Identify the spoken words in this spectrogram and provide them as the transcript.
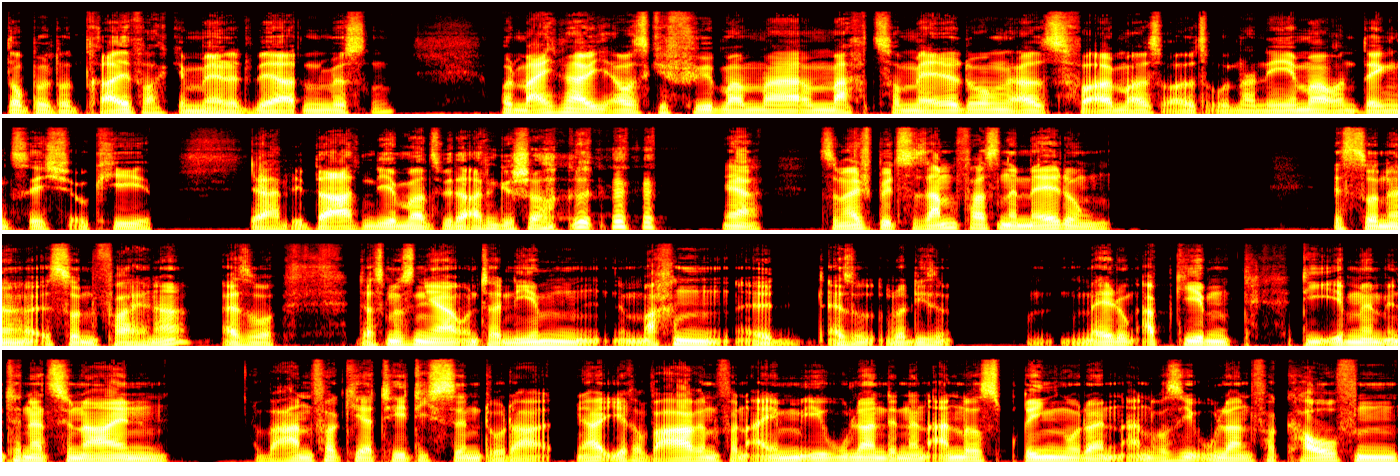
doppelt und dreifach gemeldet werden müssen. Und manchmal habe ich auch das Gefühl, man ma- macht zur Meldung, als vor allem als, als Unternehmer und denkt sich, okay, ja, die Daten jemals wieder angeschaut. Ja. Zum Beispiel zusammenfassende Meldung ist so, eine, ist so ein Fall, ne? Also, das müssen ja Unternehmen machen, äh, also, oder diese Meldung abgeben, die eben im internationalen Warenverkehr tätig sind oder ja, ihre Waren von einem EU-Land in ein anderes bringen oder in ein anderes EU-Land verkaufen.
